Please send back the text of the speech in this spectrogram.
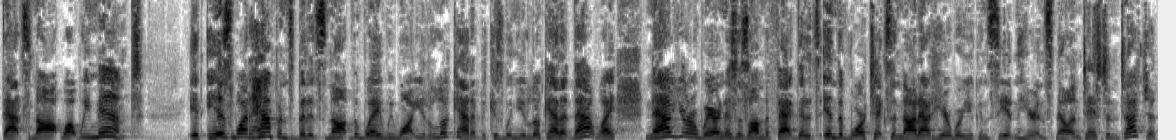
that's not what we meant. It is what happens, but it's not the way we want you to look at it because when you look at it that way, now your awareness is on the fact that it's in the vortex and not out here where you can see it and hear it and smell it and taste it and touch it.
